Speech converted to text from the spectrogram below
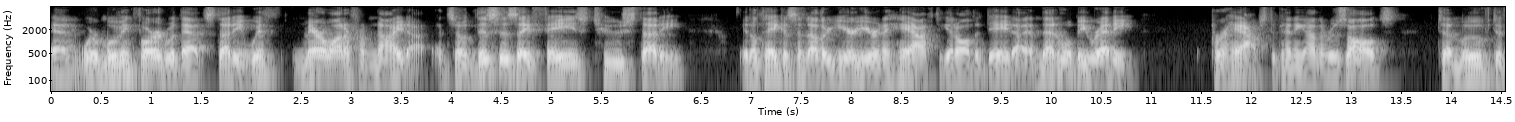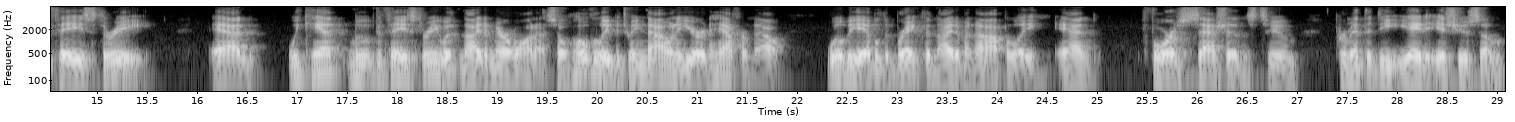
And we're moving forward with that study with marijuana from NIDA. And so this is a phase two study. It'll take us another year, year and a half to get all the data, and then we'll be ready, perhaps, depending on the results, to move to phase three. And we can't move to phase three with NIDA marijuana. So hopefully between now and a year and a half from now, we'll be able to break the NIDA monopoly and force Sessions to permit the DEA to issue some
